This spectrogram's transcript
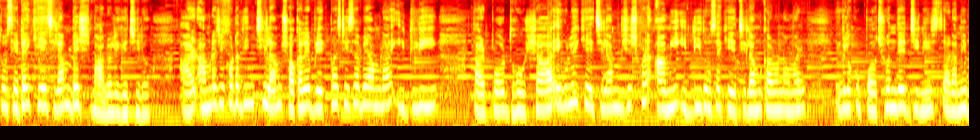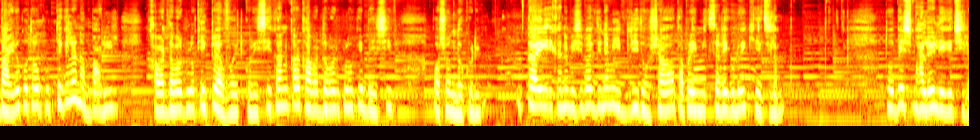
তো সেটাই খেয়েছিলাম, বেশ ভালো লেগেছিল। আর আমরা যে কটা দিন ছিলাম, সকালে ব্রেকফাস্ট হিসাবে আমরা ইডলি, তারপর ধোসা এগুলোই খেয়েছিলাম। বিশেষ করে আমি ইডলি ধোসা খেয়েছিলাম কারণ আমার এগুলো খুব পছন্দের জিনিস। আর আমি বাইরে কোথাও ঘুরতে গেলে না, বাড়ির খাবার দাবারগুলোকে একটু অ্যাভয়েড করি। সেখানকার খাবার দাবারগুলোকে বেশি পছন্দ করি। তাই এখানে বেশিরভাগ দিন আমি ইডলি, ধোসা, তারপরে এই মিক্সার এগুলোই খেয়েছিলাম। তো বেশ ভালোই লেগেছিল।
